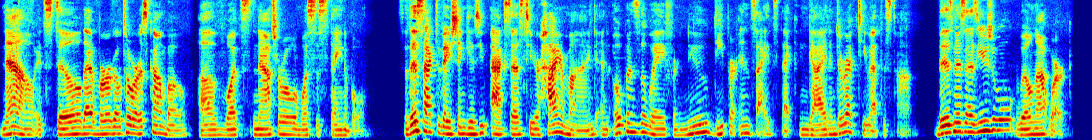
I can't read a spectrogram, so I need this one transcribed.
Now it's still that Virgo Taurus combo of what's natural and what's sustainable. So, this activation gives you access to your higher mind and opens the way for new, deeper insights that can guide and direct you at this time. Business as usual will not work.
